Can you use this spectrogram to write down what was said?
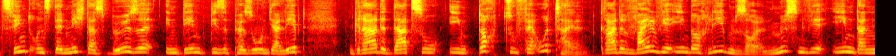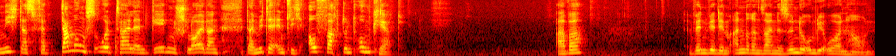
zwingt uns denn nicht das Böse, in dem diese Person ja lebt, gerade dazu, ihn doch zu verurteilen. Gerade weil wir ihn doch lieben sollen, müssen wir ihm dann nicht das Verdammungsurteil entgegenschleudern, damit er endlich aufwacht und umkehrt. Aber wenn wir dem anderen seine Sünde um die Ohren hauen,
